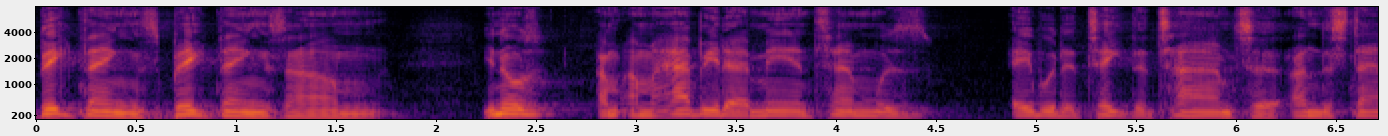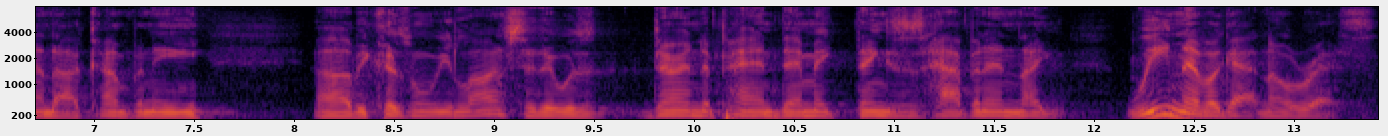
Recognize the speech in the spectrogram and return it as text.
big things, big things. Um, you know, I'm, I'm happy that me and Tim was able to take the time to understand our company uh, because when we launched it, it was during the pandemic. Things is happening. Like we never got no rest.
